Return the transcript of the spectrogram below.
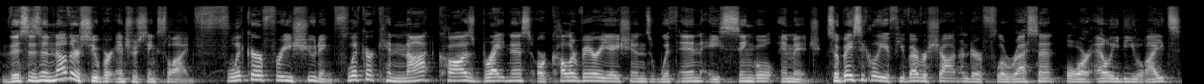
This is another super interesting slide, flicker free shooting. Flicker cannot cause brightness or color variations within a single image. So basically, if you've ever shot under fluorescent or LED lights,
